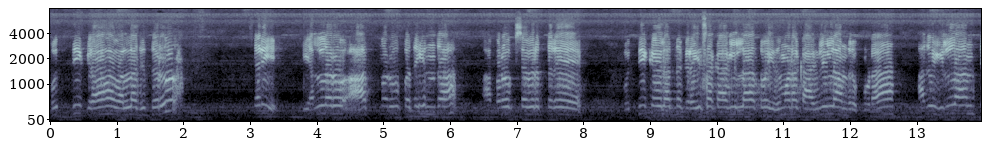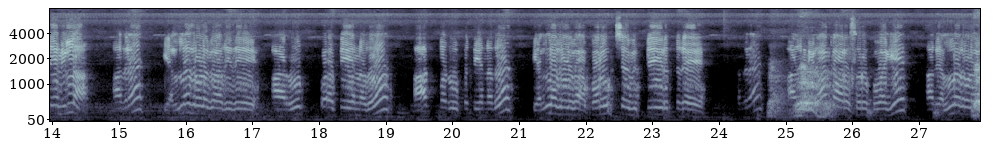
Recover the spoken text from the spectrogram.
ಬುದ್ಧಿ ಗ್ರಹವಲ್ಲದಿದ್ದರೂ ಸರಿ, ಎಲ್ಲರೂ ಆತ್ಮರೂಪತೆಯಿಂದ ಅಪರೋಕ್ಷವಿರುತ್ತದೆ. ಬುದ್ಧಿ ಕೈಲಿ ಅದನ್ನ ಗ್ರಹಿಸಕ್ ಅಥವಾ ಇದು ಮಾಡಕ್ ಆಗ್ಲಿಲ್ಲ ಅಂದ್ರೂ ಕೂಡ ಅದು ಇಲ್ಲ ಅಂತೇನಿಲ್ಲ. ಆದ್ರೆ ಎಲ್ಲದ್ರೊಳಗ ಅದಿದೆ ಆ ರೂಪತೆ ಅನ್ನೋದು, ಆತ್ಮರೂಪತೆ ಅನ್ನೋದು ಎಲ್ಲದ್ರೊಳಗ ಅಪರೋಕ್ಷ ವಿದ್ಯೆ ಇರುತ್ತದೆ ಅಂದ್ರೆ ಅದು ನಿರಾಕಾರ ಸ್ವರೂಪವಾಗಿ ಅದೆಲ್ಲದರೊಳಗೆ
